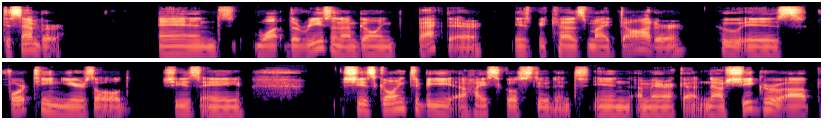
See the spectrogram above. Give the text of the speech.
December. And what the reason I'm going back there is because my daughter, who is 14 years old, she's a she's going to be a high school student in America. Now she grew up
